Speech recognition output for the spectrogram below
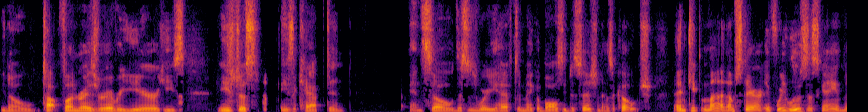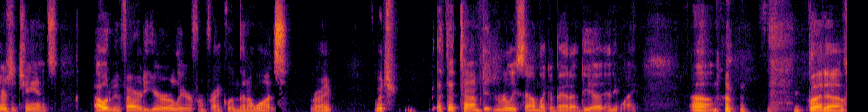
you know, top fundraiser every year. He's he's just he's a captain, and so this is where you have to make a ballsy decision as a coach. And keep in mind, I'm staring. If we lose this game, there's a chance I would have been fired a year earlier from Franklin than I was, right? Which at that time didn't really sound like a bad idea anyway. Um, but um,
